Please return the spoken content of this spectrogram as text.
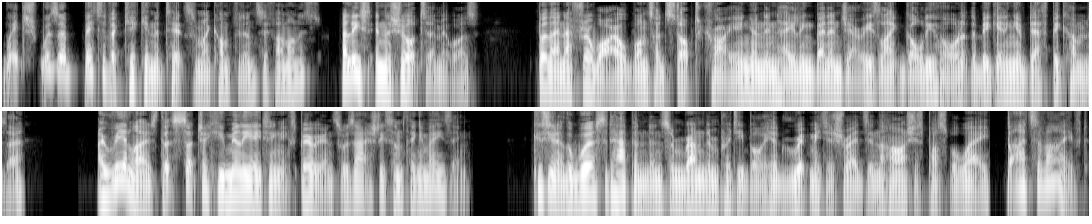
Which was a bit of a kick in the tits for my confidence, if I'm honest. At least in the short term, it was. But then, after a while, once I'd stopped crying and inhaling Ben and Jerry's like Goldie Hawn at the beginning of Death Becomes Her, I realized that such a humiliating experience was actually something amazing. Because, you know, the worst had happened and some random pretty boy had ripped me to shreds in the harshest possible way, but I'd survived.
